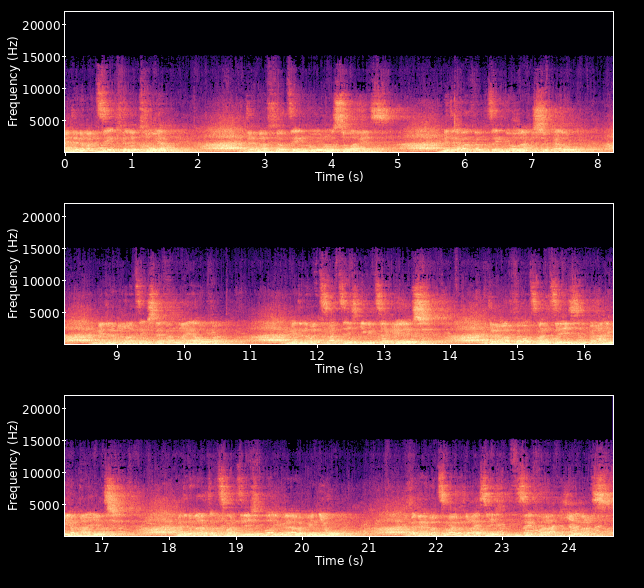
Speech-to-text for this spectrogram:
Mit der Nummer 10 Philipp Troja. Mit der Nummer 14 Bruno Soares. Mit der Nummer 15 Goran Schukalo. Nummer 19 Stefan Meyerhofer. Mit der Nummer 20 Ivica Grilic. Mit der Nummer 25 Branimir Baljic. Mit der Nummer 28 Oliver Vignon. Und mit der Nummer 32 Sefa Yilmaz.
